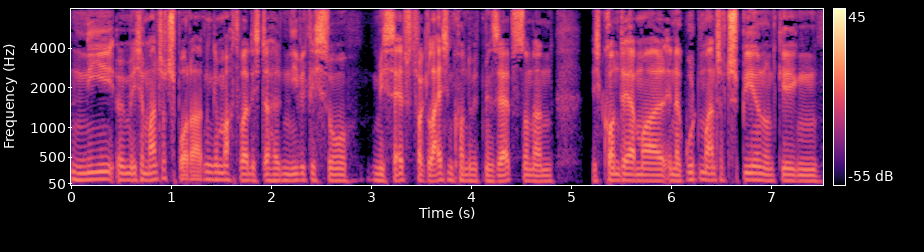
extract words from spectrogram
nie irgendwelche Mannschaftssportarten gemacht, weil ich da halt nie wirklich so mich selbst vergleichen konnte mit mir selbst, sondern ich konnte ja mal in einer guten Mannschaft spielen und gegen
